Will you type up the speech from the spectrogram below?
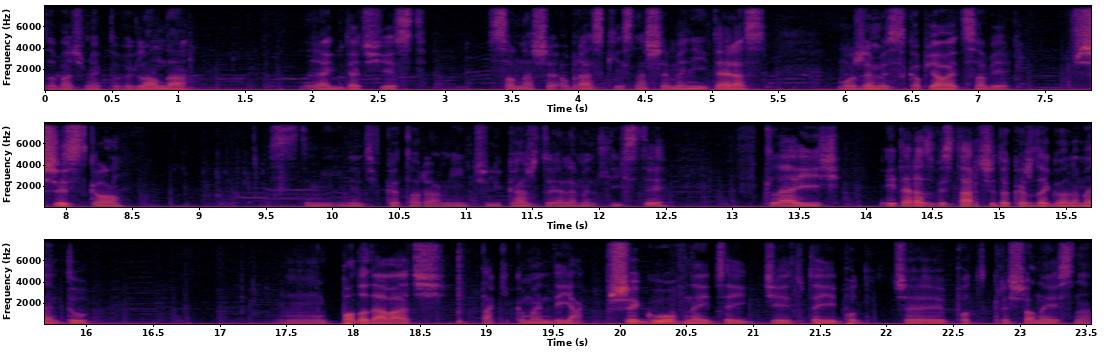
Zobaczmy jak to wygląda. Jak widać jest, są nasze obrazki, jest nasze menu. Teraz możemy skopiować sobie wszystko z tymi identyfikatorami, czyli każdy element listy, wkleić i teraz wystarczy do każdego elementu mm, pododawać takie komendy jak przy głównej, tej, gdzie tutaj pod, podkreślone jest na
